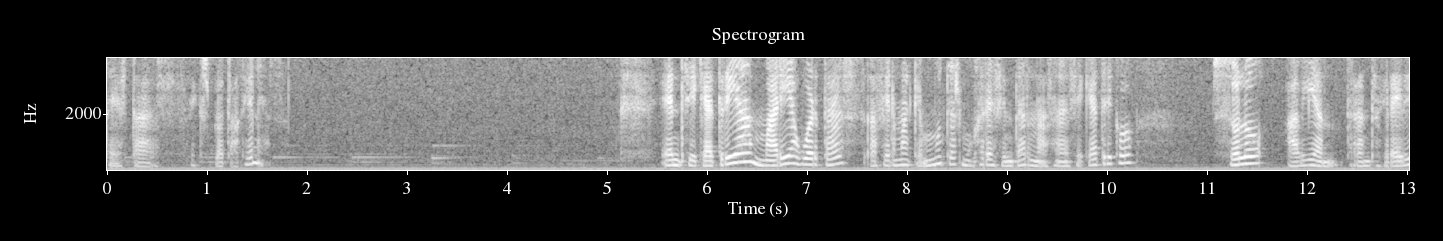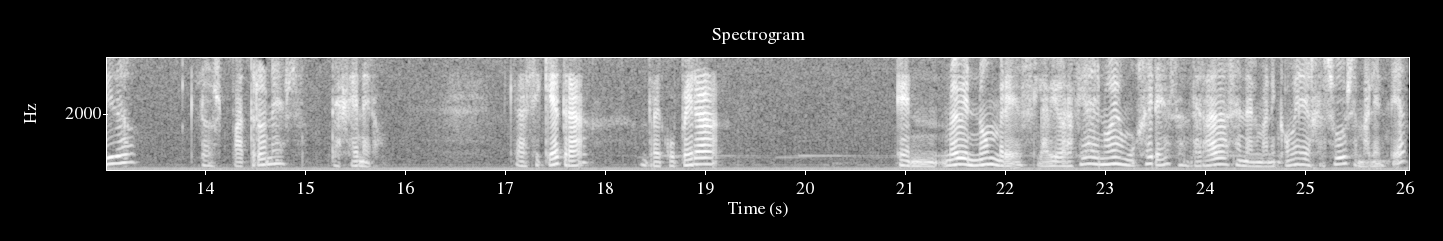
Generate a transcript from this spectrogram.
de estas explotaciones. En psiquiatría, María Huertas afirma que muchas mujeres internas en el psiquiátrico solo habían transgredido los patrones de género. La psiquiatra recupera en nueve nombres la biografía de nueve mujeres encerradas en el manicomio de Jesús en Valencia,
